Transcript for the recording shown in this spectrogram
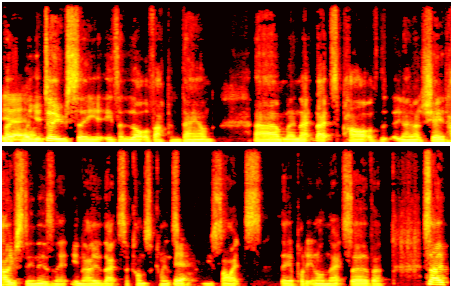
But yeah. what you do see is a lot of up and down. Um, and that that's part of the you know shared hosting, isn't it? You know that's a consequence yeah. of these sites they're putting on that server. So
